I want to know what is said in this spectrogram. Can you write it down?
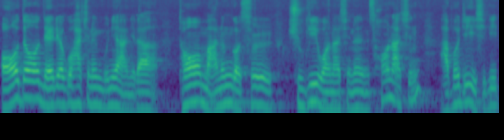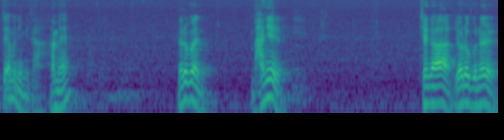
얻어내려고 하시는 분이 아니라 더 많은 것을 주기 원하시는 선하신 아버지이시기 때문입니다. 아멘. 여러분, 만일 제가 여러분을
